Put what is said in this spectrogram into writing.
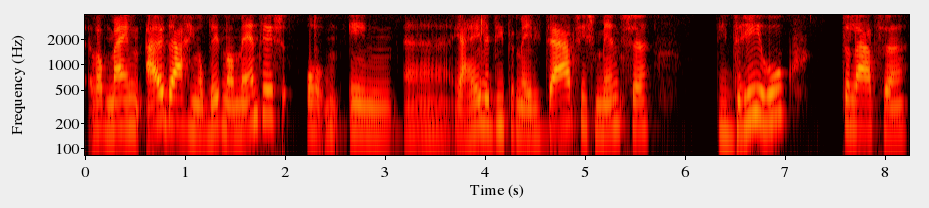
wat mijn uitdaging op dit moment is, om in eh, ja, hele diepe meditaties mensen die driehoek te laten,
